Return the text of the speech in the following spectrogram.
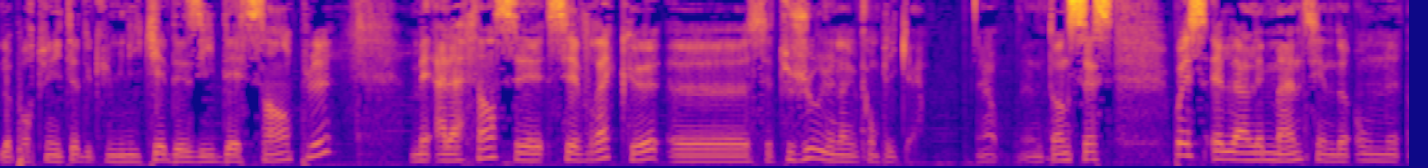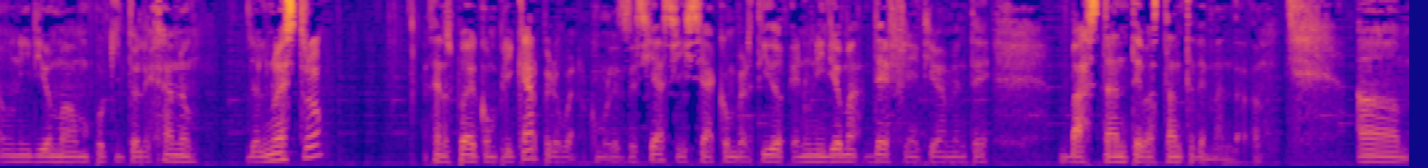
l'opportunité de communiquer des idées simples, mais à la fin, c'est vrai que euh, c'est toujours une langue compliquée. Entonces, pues el alemán siendo un, un idioma un poquito lejano del nuestro, se nos puede complicar, pero bueno, como les decía, sí se ha convertido en un idioma definitivamente bastante, bastante demandado. Um,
